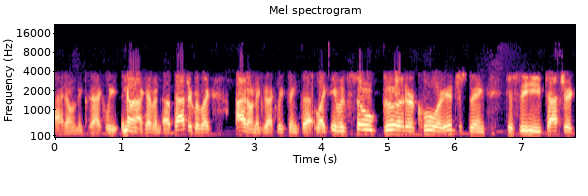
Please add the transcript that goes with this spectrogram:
I don't exactly. No, not Kevin. Uh, Patrick was like, I don't exactly think that. Like, it was so good or cool or interesting to see Patrick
